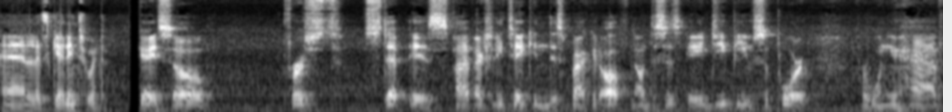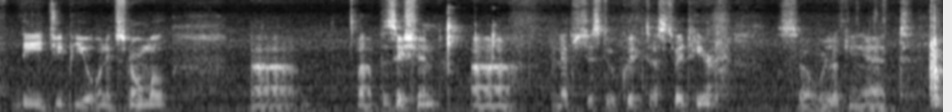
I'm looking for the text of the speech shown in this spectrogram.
And let's get into it. Okay, so first step is I've actually taken this bracket off. Now this is a GPU support for when you have the GPU on its normal uh, uh, position. Uh, let's just do a quick test fit here. So we're looking at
